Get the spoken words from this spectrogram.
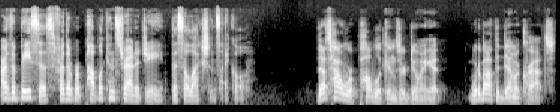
are the basis for the Republican strategy this election cycle. That's how Republicans are doing it. What about the Democrats?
